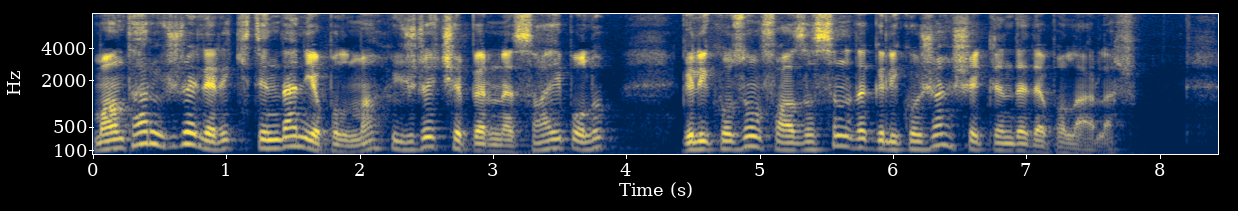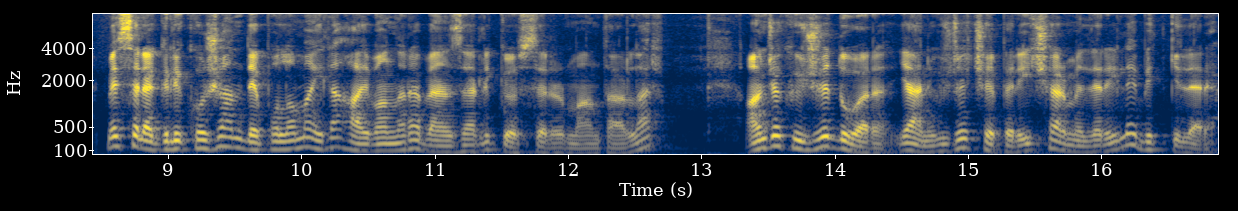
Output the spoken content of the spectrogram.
Mantar hücreleri kitinden yapılma hücre çeperine sahip olup glikozun fazlasını da glikojen şeklinde depolarlar. Mesela glikojen depolama ile hayvanlara benzerlik gösterir mantarlar. Ancak hücre duvarı yani hücre çeperi içermeleriyle bitkilere.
